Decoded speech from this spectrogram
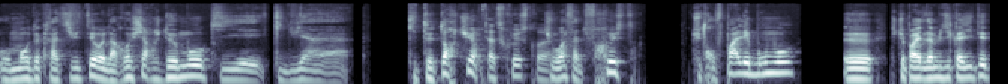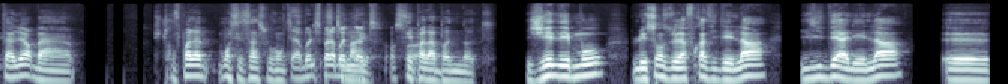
au manque de créativité, ou à la recherche de mots qui, est, qui devient. qui te torture. Ça te frustre. ouais. Tu vois, ça te frustre. Tu trouves pas les bons mots. Euh, je te parlais de la musicalité tout à l'heure, ben. Je trouve pas la. Moi, c'est ça souvent. C'est pas ce la bonne note. C'est pas la bonne note. J'ai les mots, le sens de la phrase, il est là, l'idée, elle est là. euh,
